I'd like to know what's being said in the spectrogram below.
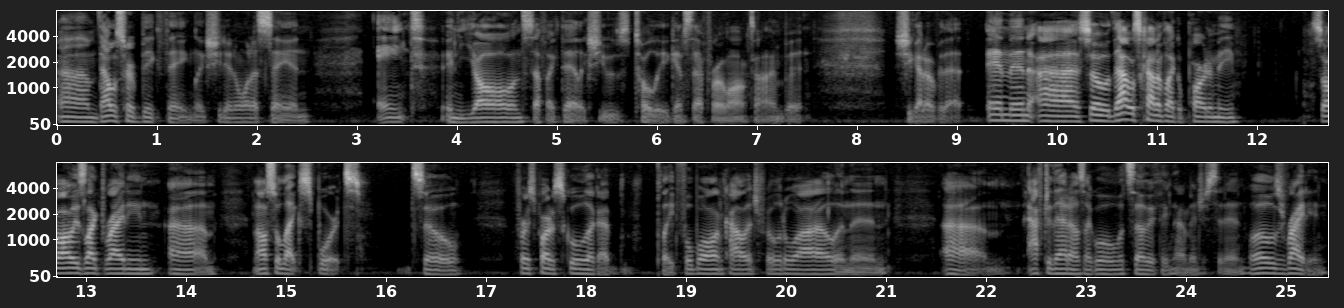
Um, that was her big thing. Like she didn't want us saying ain't and y'all and stuff like that. Like she was totally against that for a long time, but she got over that. And then uh, so that was kind of like a part of me. So I always liked writing um, and also liked sports. So first part of school, like I played football in college for a little while, and then um, after that, I was like, well, what's the other thing that I'm interested in? Well, it was writing.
